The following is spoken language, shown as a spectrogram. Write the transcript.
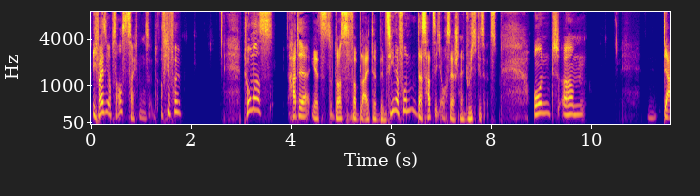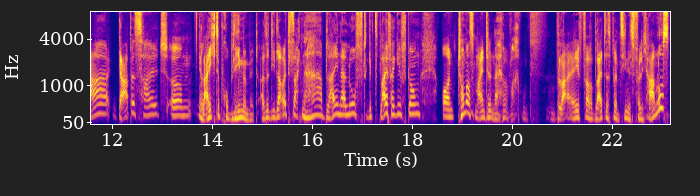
ich weiß nicht, ob es Auszeichnungen sind. Auf jeden Fall Thomas hatte jetzt das verbleite Benzin erfunden. Das hat sich auch sehr schnell durchgesetzt. Und ähm, da gab es halt ähm, leichte Probleme mit. Also die Leute sagten, ha, Blei in der Luft, gibt's Bleivergiftung? Und Thomas meinte, na, Blei, verbleites Benzin ist völlig harmlos,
